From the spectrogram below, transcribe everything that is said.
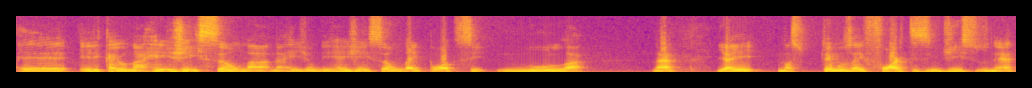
é, ele caiu na rejeição, na, na região de rejeição da hipótese nula. Né? E aí nós temos aí fortes indícios né,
